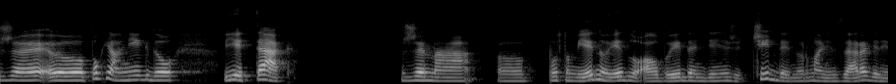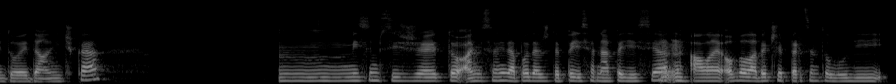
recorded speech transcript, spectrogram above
že uh, pokiaľ niekto je tak, že má uh, potom jedno jedlo alebo jeden deň, že cheat day normálne zaradený do jedálnička, Mm, myslím si, že to ani sa nedá povedať, že to je 50 na 50, Mm-mm. ale oveľa väčšie percento ľudí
